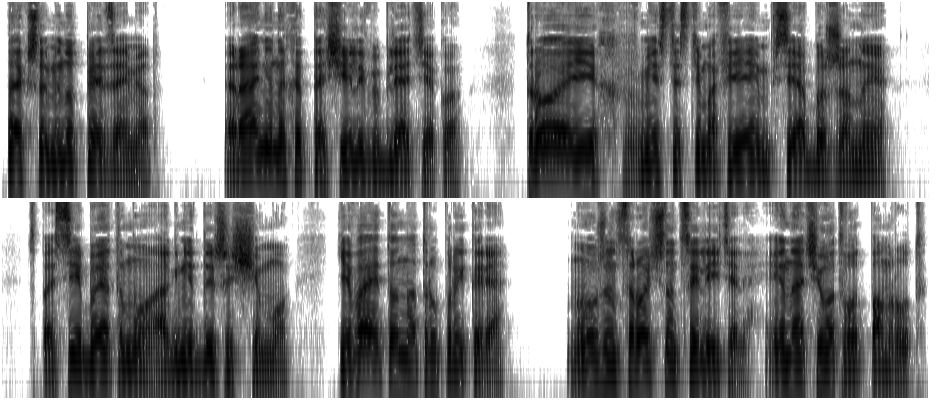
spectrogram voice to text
так что минут пять займет. Раненых оттащили в библиотеку. Трое их, вместе с Тимофеем, все обожжены. Спасибо этому огнедышащему. Кивает он на труп рыкаря. Нужен срочно целитель, иначе вот-вот помрут.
